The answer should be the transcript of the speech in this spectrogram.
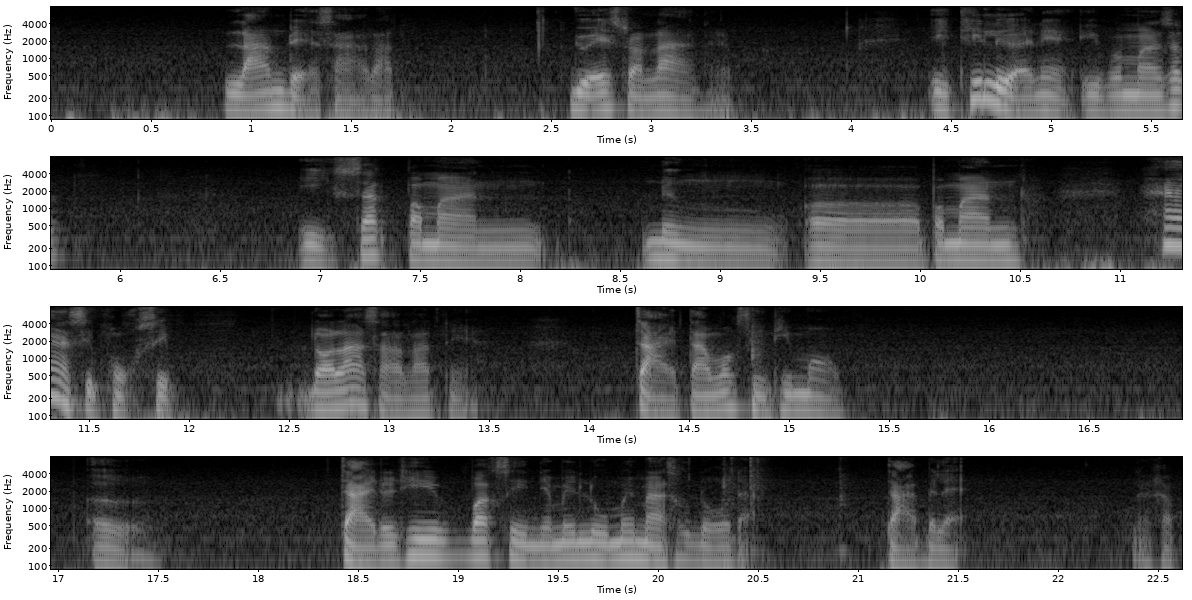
78ล้านเหรียญสหรัฐ US ดอลลาร์นะครับ อีกที่เหลือเนี่ยอีกประมาณสักอีกสักประมาณหนึ่งเอ่อประมาณ50-60ดอลลาร์สหรัฐเนี่ย จ่ายตามวัคซีนที่มอบ เออ จ่ายโดยที่วัคซีนยังไม่รู้ไม่มาสักโดสอะจ่ายไปแหละนะครับ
